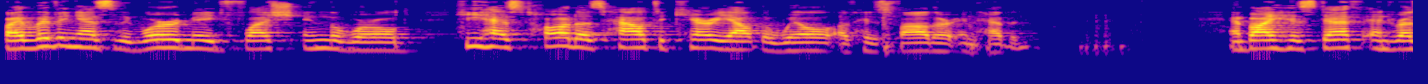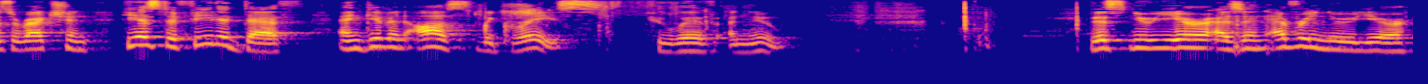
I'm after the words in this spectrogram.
By living as the Word made flesh in the world, He has taught us how to carry out the will of His Father in heaven. And by His death and resurrection, He has defeated death and given us the grace to live anew. This new year, as in every new year,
